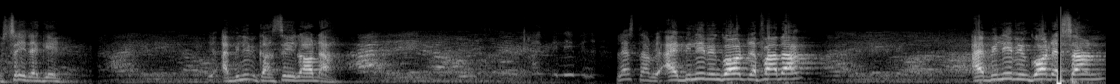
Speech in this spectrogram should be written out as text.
Say it again. I believe, you can say it louder. I believe in the Holy Spirit. I believe in, let's start with I believe in God the Father. I believe in God the, Father. I believe in God the Son.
